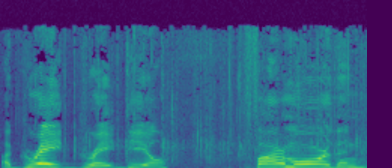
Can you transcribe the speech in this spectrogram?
A great, great deal. Far more than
